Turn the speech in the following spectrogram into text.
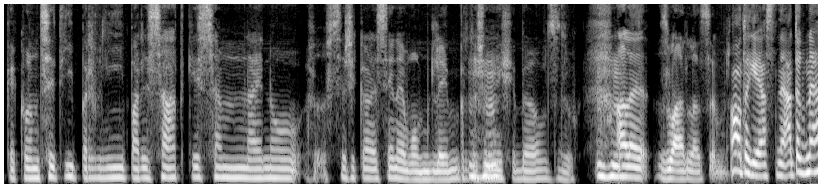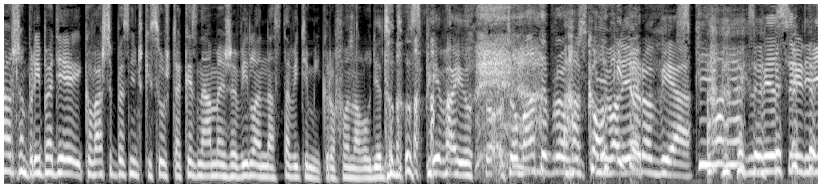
ke konci té první padesátky jsem najednou si říkala, jestli nevomdlím, protože mm-hmm. mi chyběl vzduch, mm-hmm. ale zvládla jsem. No tak jasné. A tak v najhoršom prípade, ako vaše pesničky sú už také známe, že vy len nastavíte mikrofón a ľudia toto spievajú. To, to máte pravdu, A koľky to robia? Jak zběsilí.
